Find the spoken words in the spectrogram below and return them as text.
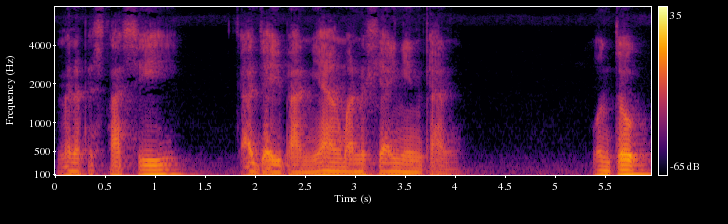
manifestasi keajaiban yang manusia inginkan. Untuk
